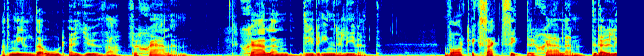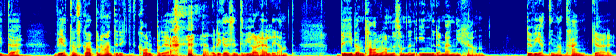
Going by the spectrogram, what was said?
att milda ord är ljuva för själen. Själen, det är det inre livet. Vart exakt sitter själen? Det där är lite... Vetenskapen har inte riktigt koll på det. Och det kanske inte vi har heller jämt. Bibeln talar om det som den inre människan. Du vet dina tankar.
